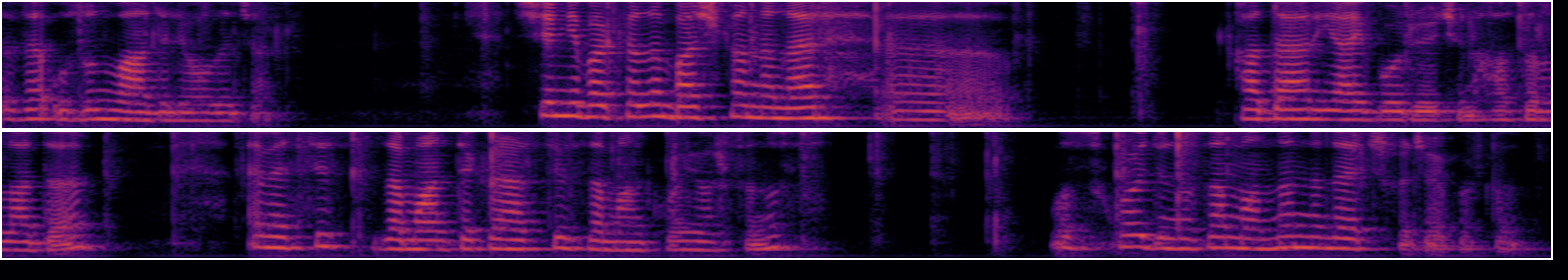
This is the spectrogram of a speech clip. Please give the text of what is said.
ve uzun vadeli olacak. Şimdi bakalım başka neler e, kader yay burcu için hazırladı. Evet siz zaman tekrar siz zaman koyuyorsunuz. Bu koyduğunuz zamandan neler çıkacak bakalım.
